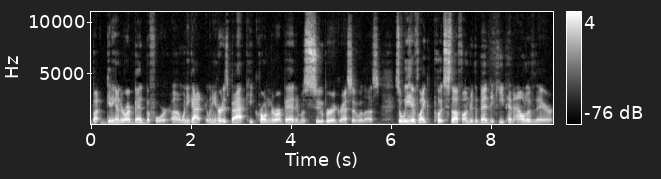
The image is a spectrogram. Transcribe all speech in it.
but getting under our bed before. Uh, when he got when he hurt his back, he crawled under our bed and was super aggressive with us. So we have like put stuff under the bed to keep him out of there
